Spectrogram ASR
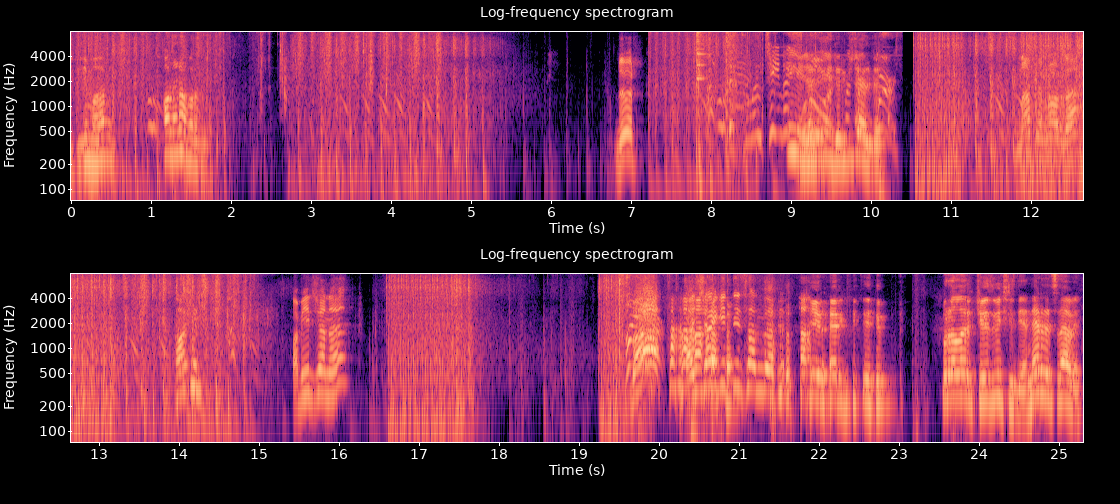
Ne bileyim abi. Anana. Dur. Blue team has İyidir, iyidir, for the güzeldi. first Ne yapıyorsun orada? Hayır. La bir canı. Bak aşağı gittin sandım. Hayır hayır gidelim. Buraları çözmüşüz ya. Neredesin abi?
